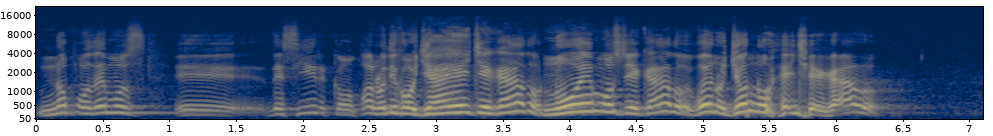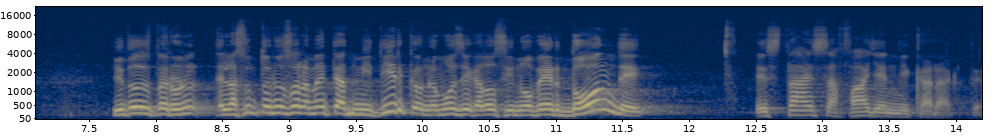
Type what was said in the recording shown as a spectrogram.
no podemos eh, decir, como Pablo dijo, ya he llegado, no hemos llegado. Bueno, yo no he llegado. Y entonces, pero el asunto no es solamente admitir que no hemos llegado, sino ver dónde está esa falla en mi carácter.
